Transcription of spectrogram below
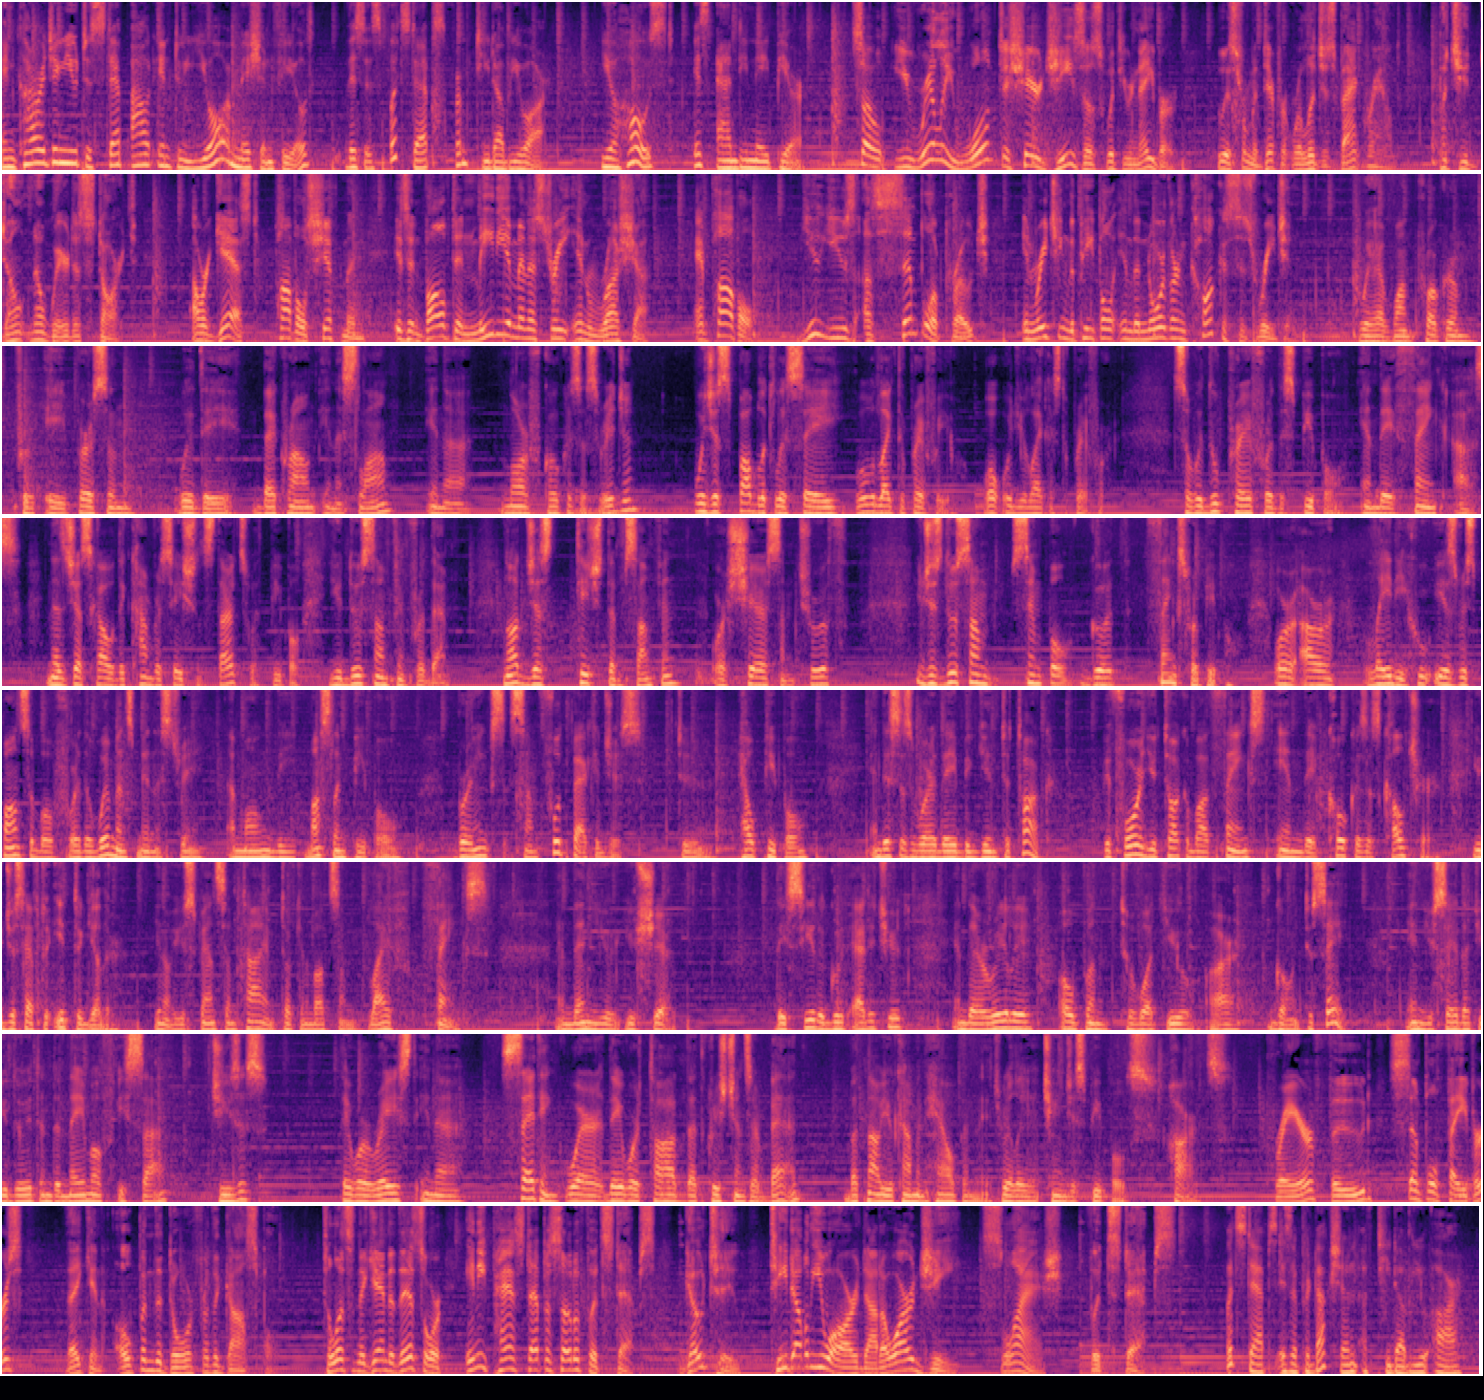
Encouraging you to step out into your mission field, this is Footsteps from TWR. Your host is Andy Napier. So, you really want to share Jesus with your neighbor who is from a different religious background, but you don't know where to start. Our guest, Pavel Shifman, is involved in media ministry in Russia. And Pavel, you use a simple approach in reaching the people in the Northern Caucasus region. We have one program for a person with a background in Islam in a North Caucasus region. We just publicly say, We would like to pray for you. What would you like us to pray for? So we do pray for these people and they thank us. And that's just how the conversation starts with people. You do something for them, not just teach them something or share some truth. You just do some simple, good things for people. Or our lady who is responsible for the women's ministry among the Muslim people brings some food packages to help people, and this is where they begin to talk. Before you talk about things in the Caucasus culture, you just have to eat together. You know, you spend some time talking about some life things, and then you, you share. They see the good attitude, and they're really open to what you are going to say and you say that you do it in the name of Isa, Jesus. They were raised in a setting where they were taught that Christians are bad, but now you come and help, and it really changes people's hearts. Prayer, food, simple favors, they can open the door for the gospel. To listen again to this or any past episode of Footsteps, go to twr.org slash footsteps. Footsteps is a production of TWR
